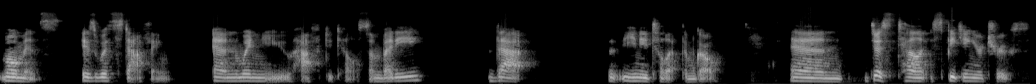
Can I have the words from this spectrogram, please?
moments is with staffing and when you have to tell somebody that you need to let them go and just tell speaking your truth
